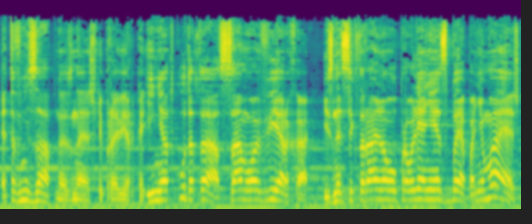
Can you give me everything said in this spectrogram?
Это внезапная, знаешь ли, проверка. И не откуда-то, а с самого верха. Из надсекторального управления СБ, понимаешь?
